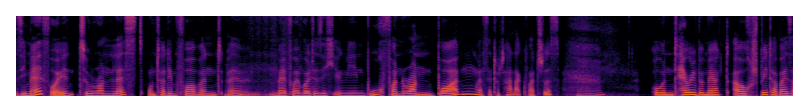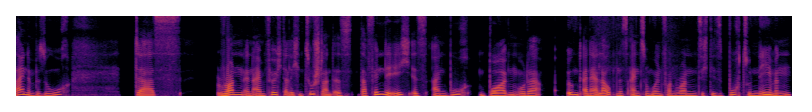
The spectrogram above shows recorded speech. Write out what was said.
sie Malfoy zu Ron lässt unter dem Vorwand, Mhm. äh, Malfoy wollte sich irgendwie ein Buch von Ron borgen, was ja totaler Quatsch ist. Mhm. Und Harry bemerkt auch später bei seinem Besuch, dass Ron in einem fürchterlichen Zustand ist. Da finde ich, ist ein Buch borgen oder irgendeine Erlaubnis einzuholen von Ron, sich dieses Buch zu nehmen, Mhm.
